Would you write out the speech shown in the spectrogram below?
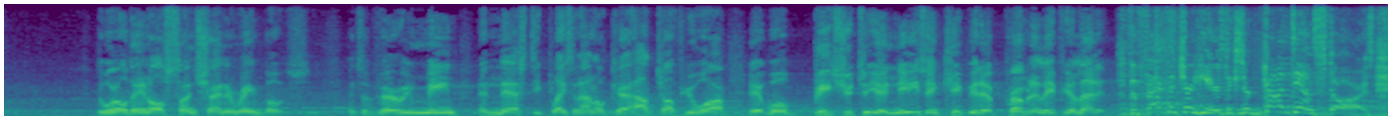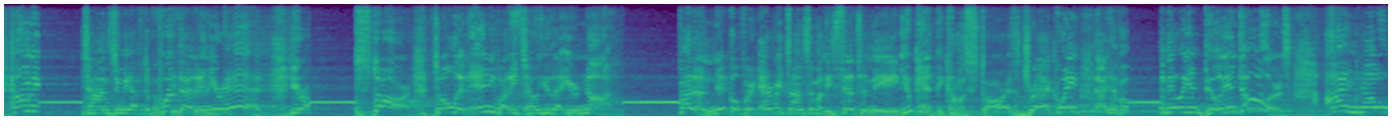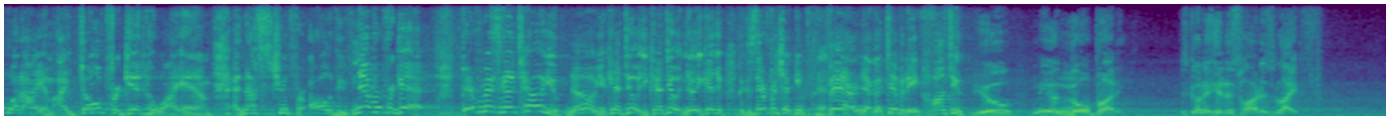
The world ain't all sunshine and rainbows. It's a very mean and nasty place, and I don't care how tough you are, it will beat you to your knees and keep you there permanently if you let it. The fact that you're here is because you're goddamn stars. How many times do we have to put that in your head? You're a star. Don't let anybody tell you that you're not. If I had a nickel for every time somebody said to me, you can't become a star as a drag queen, I have a million billion dollars. I know what I am. I don't forget who I am. And that's true for all of you. Never forget. Everybody's going to tell you, no, you can't do it. You can't do it. No, you can't do it. Because they're projecting their negativity onto you. You, me, or nobody is gonna hit as hard as life.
